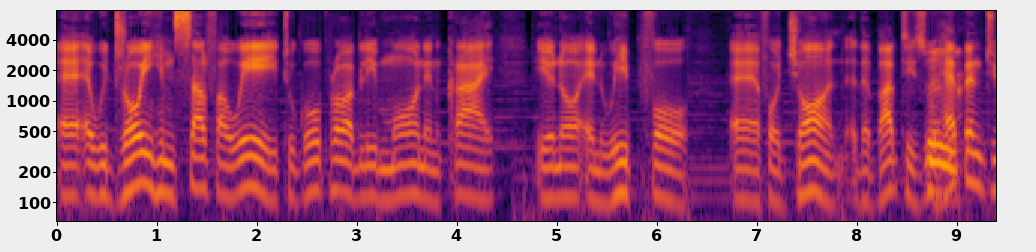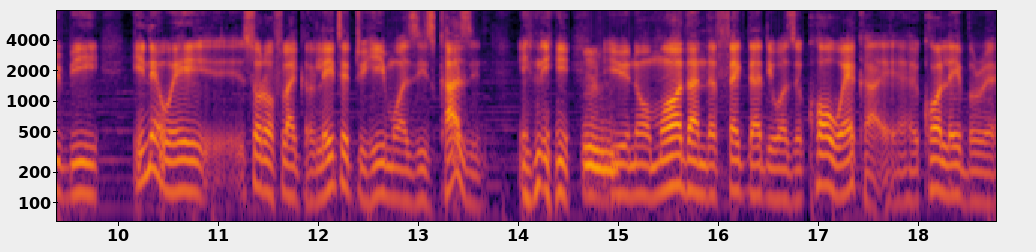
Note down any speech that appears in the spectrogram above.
uh, withdrawing himself away to go probably mourn and cry, you know, and weep for uh, for John the Baptist, who hmm. happened to be in a way sort of like related to him was his cousin. Hmm. You know, more than the fact that he was a co-worker, a co-laborer,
